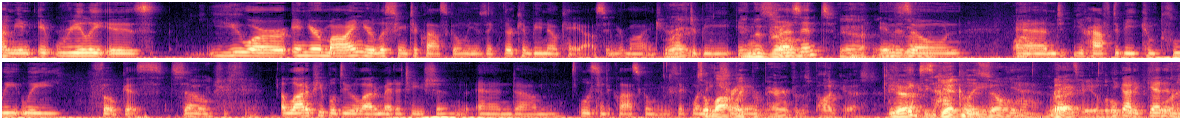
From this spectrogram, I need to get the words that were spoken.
I mean, it really is. You are in your mind. You're listening to classical music. There can be no chaos in your mind. You Right. have to be in, In the zone. present, Yeah, in, the, zone, and you have to be completely focused. So Oh, interesting. a lot of people do a lot of meditation and um, listen to classical music when It's a they lot train. like preparing for this podcast. Yeah. Ex- To get in the zone, yeah. meditate a little bit. You got to bit. get in the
